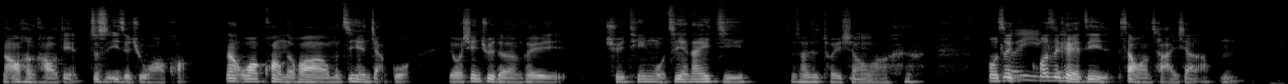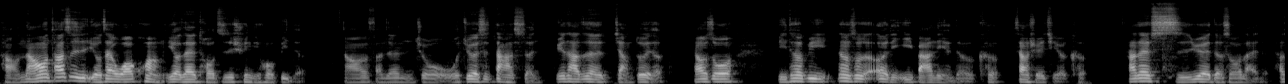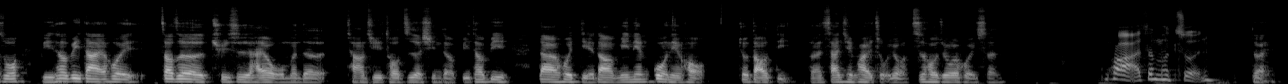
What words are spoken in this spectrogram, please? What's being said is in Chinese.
然后很耗电，就是一直去挖矿。那挖矿的话，我们之前讲过，有兴趣的人可以去听我之前那一集，这算是推销吗？或 是或是可以自己上网查一下啦，嗯。好，然后他是有在挖矿，也有在投资虚拟货币的。然后反正就我觉得是大神，因为他真的讲对了。然后说比特币那时候是二零一八年的课，上学期的课，他在十月的时候来的。他说比特币大概会照这个趋势，还有我们的长期投资的心得，比特币大概会跌到明年过年后就到底，可能三千块左右，之后就会回升。哇，这么准？对，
